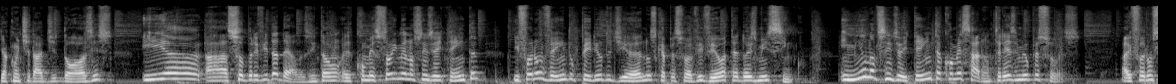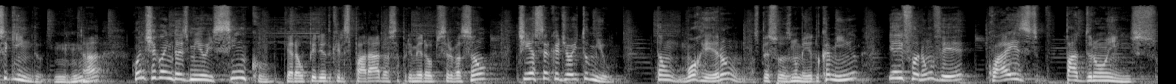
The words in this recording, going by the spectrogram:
e a quantidade de doses, e a, a sobrevida delas. Então, começou em 1980 e foram vendo o período de anos que a pessoa viveu até 2005. Em 1980 começaram 13 mil pessoas. Aí foram seguindo, tá? Quando chegou em 2005, que era o período que eles pararam essa primeira observação, tinha cerca de 8 mil. Então, morreram as pessoas no meio do caminho, e aí foram ver quais padrões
